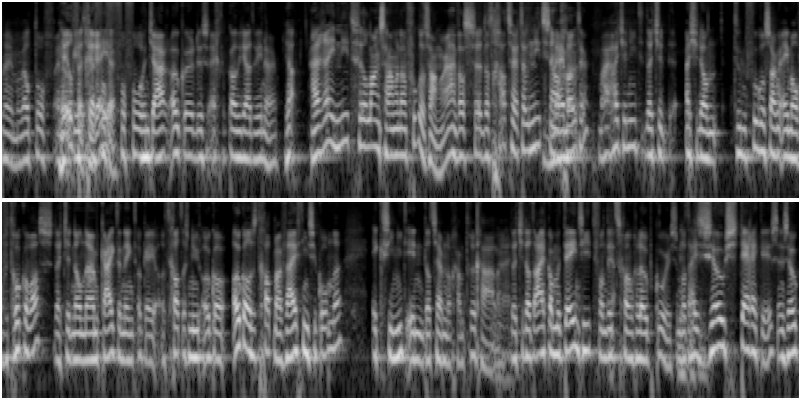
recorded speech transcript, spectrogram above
Nee, maar wel tof. En Heel vet gereden. Voor, voor volgend jaar ook eh, dus echt een kandidaat winnaar. Ja, Hij reed niet veel langzamer dan Vogelsang, hoor. Hij was, eh, dat gat werd ook niet snel Nee, groter. Maar had je niet dat je, als je dan, toen Vogelsang eenmaal vertrokken was, dat je dan naar hem kijkt en denkt, oké, het gat is nu, ook al, ook al is het gat maar 15 seconden, ik zie niet in dat ze hem nog gaan terughalen. Nee. Dat je dat eigenlijk al meteen ziet van, dit is gewoon gelopen koers. Omdat hij zo sterk is en zo,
